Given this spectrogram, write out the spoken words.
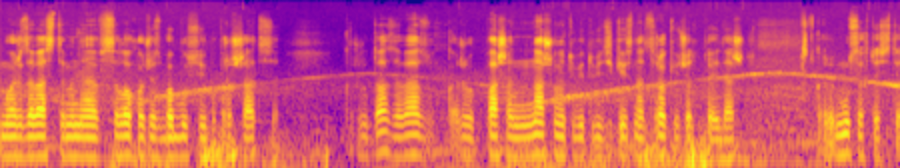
можеш завести мене в село, хочу з бабусею попрощатися. Кажу, да, завезу. Кажу, Паша, на що на тобі, тобі тільки 18 років, чого ти туди йдеш? Кажу, мусить хтось йти.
